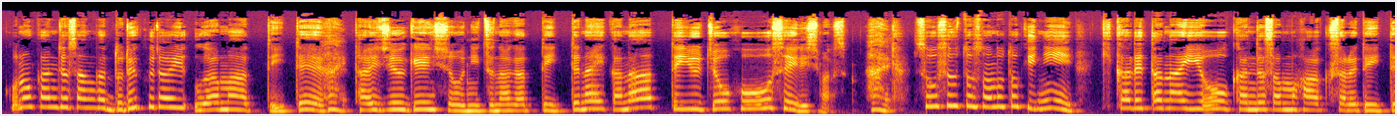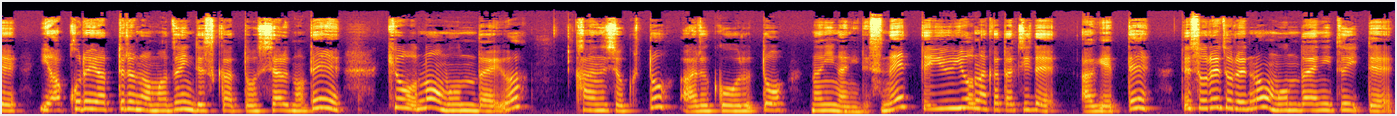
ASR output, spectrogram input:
この患者さんがどれくらい上回っていて、はい、体重減少につながっていってないかなっていう情報を整理します。はい。そうするとその時に聞かれた内容を患者さんも把握されていて、いや、これやってるのはまずいんですかっておっしゃるので、今日の問題は、間食とアルコールと何々ですねっていうような形であげて、で、それぞれの問題について、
